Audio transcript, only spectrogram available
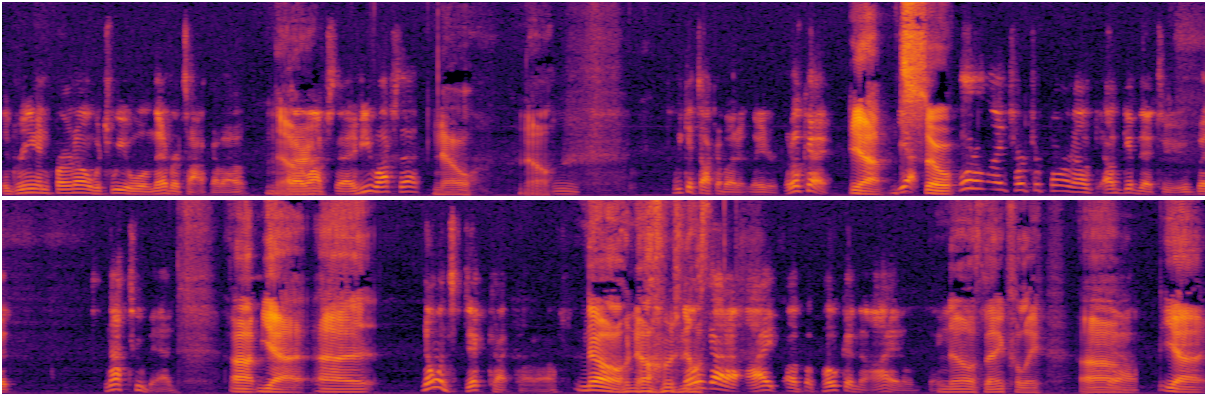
The Green Inferno, which we will never talk about. No, I watched that. Have you watched that? no, no. Mm. We could talk about it later. But okay, Yeah. Yeah. So, borderline torture porn. I'll I'll give that to you, but not too bad. uh, yeah. Uh, No one's dick got cut off. no, no, No, no, one got a eye a, a poke in the eye. I don't think. no. Thankfully. Um, yeah.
